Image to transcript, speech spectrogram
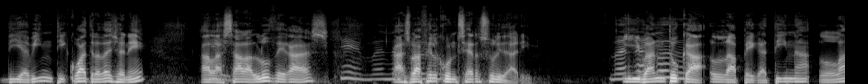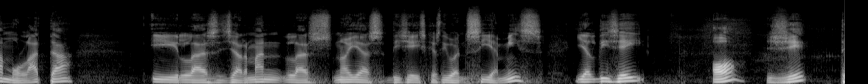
dia 24 de gener, a la Sí. sala Luz de Gas, Sí, es va fer el concert solidari. I van tocar La Pegatina, La Mulata i les german, les noies DJs que es diuen Siamís i el DJ OGT,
